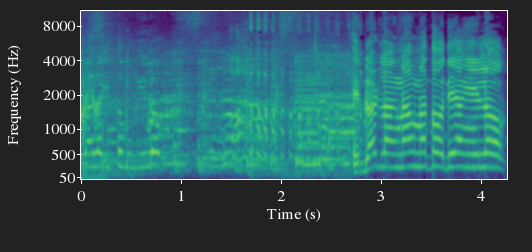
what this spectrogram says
Wala ilok. I-blood lang nang na to, di ang ilok.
